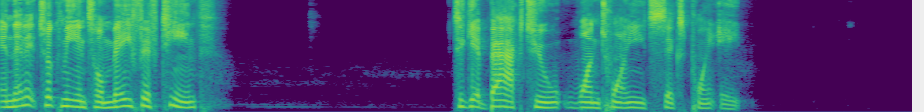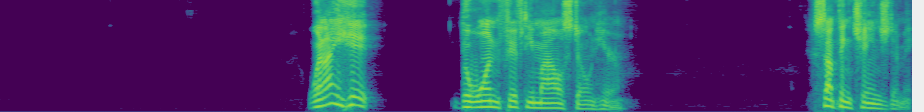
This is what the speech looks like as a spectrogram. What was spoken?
And then it took me until May 15th to get back to 126.8. When I hit the 150 milestone here, something changed in me.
